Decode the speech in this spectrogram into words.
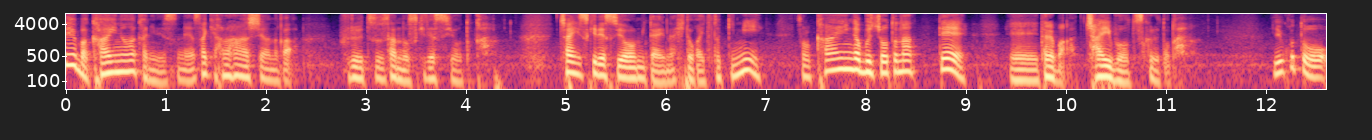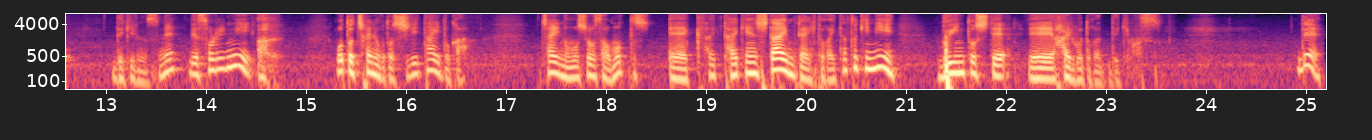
例えば会員の中にですね、さっき話したようなフルーツサンド好きですよとか、チャイ好きですよみたいな人がいた時に、その会員が部長となって、えー、例えばチャイ部を作るとか、いうことをできるんですね。で、それに、あ、もっとチャイのことを知りたいとか、チャイの面白さをもっと、えー、体験したいみたいな人がいた時に、部員として、えー、入ることができます。で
